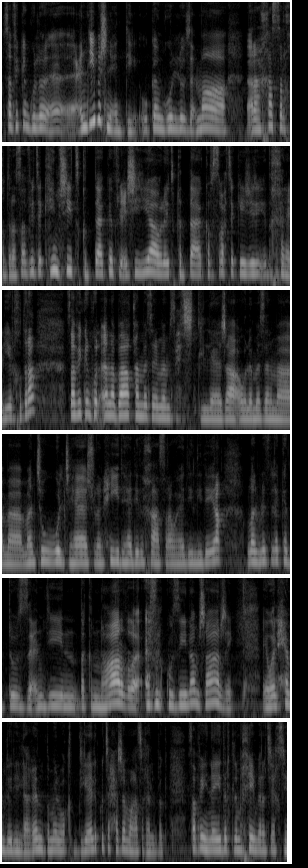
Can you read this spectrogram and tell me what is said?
صافي كنقول له آه، عندي باش نعدي. وكنقول له زعما راه خاصه الخضرة. صافي حتى كيمشي يتقدا هكا في العشية ولا يتقدا هكا في الصباح حتى كيجي يدخل عليا الخضرة. صافي كنكون أنا باقا مثلا ما مسحتش الثلاجة اولا مثلا ما ما, ما نتولتهاش ولا نحيد هذه اللي خاسره وهذه اللي دايرة. والله البنات إلا كدوز عندي داك النهار في الكوزينة مشارجي. أيوا الحمد لله غير نظمي الوقت ديالك وتا حاجة ما غتغلبك. صافي هنا درت المخيمرة أختي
